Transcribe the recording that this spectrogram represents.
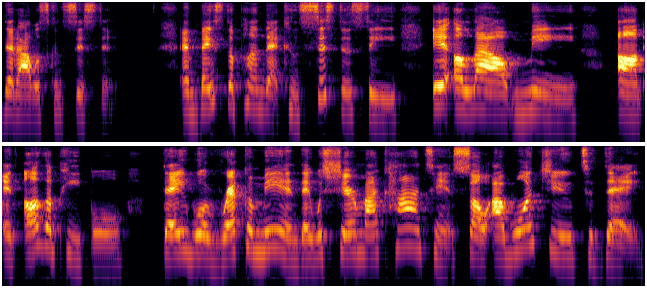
that I was consistent. And based upon that consistency, it allowed me um, and other people, they will recommend, they will share my content. So I want you today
